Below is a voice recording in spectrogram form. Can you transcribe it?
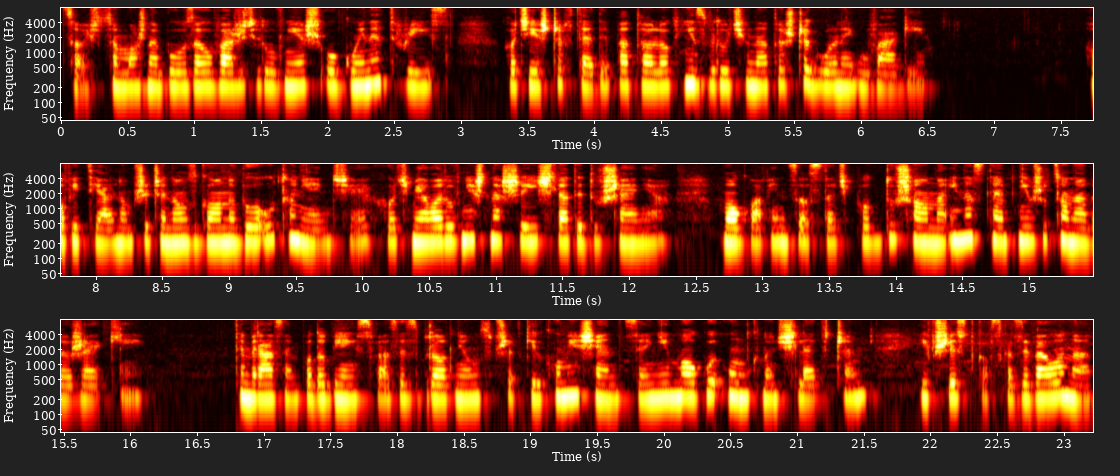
Coś, co można było zauważyć również u Gwyneth Rees, choć jeszcze wtedy patolog nie zwrócił na to szczególnej uwagi. Oficjalną przyczyną zgonu było utonięcie, choć miała również na szyi ślady duszenia. Mogła więc zostać podduszona i następnie wrzucona do rzeki. Tym razem podobieństwa ze zbrodnią sprzed kilku miesięcy nie mogły umknąć śledczym i wszystko wskazywało na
